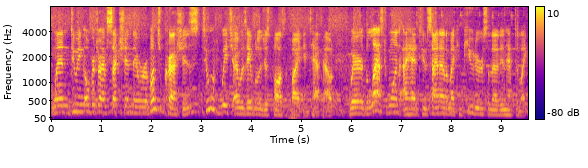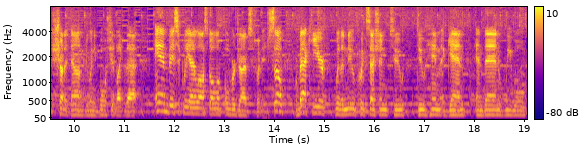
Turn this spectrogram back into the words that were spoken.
when doing Overdrive section, there were a bunch of crashes, two of which I was able to just pause the fight and tap out, where the last one I had to sign out of my computer so that I didn't have to like shut it down or do any bullshit like that, and basically I lost all of Overdrive's footage. So, we're back here with a new quick session to do him again, and then we will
